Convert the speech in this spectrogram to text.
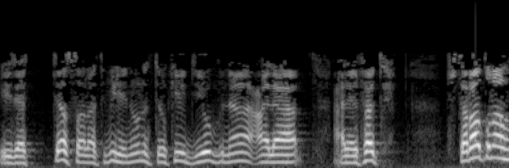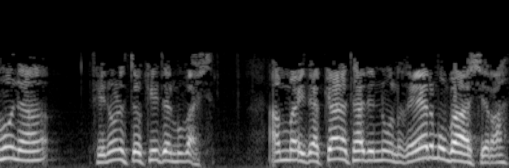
إذا اتصلت به نون التوكيد يبنى على على الفتح. اشترطنا هنا في نون التوكيد المباشر. أما إذا كانت هذه النون غير مباشرة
